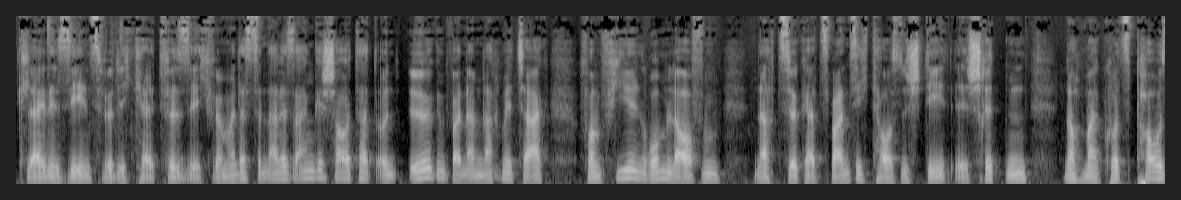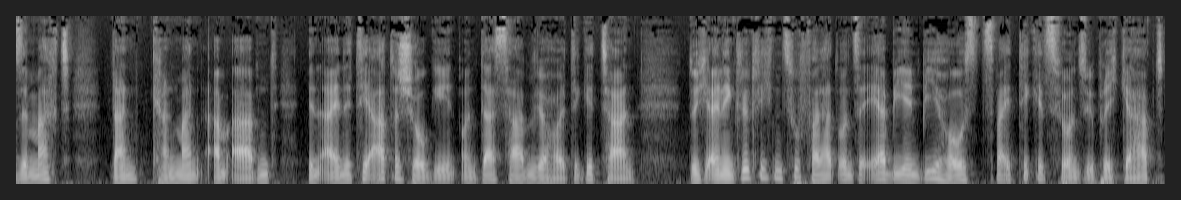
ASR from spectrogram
kleine Sehenswürdigkeit für sich. Wenn man das dann alles angeschaut hat und irgendwann am Nachmittag vom vielen Rumlaufen nach circa 20.000 äh, Schritten nochmal kurz Pause macht, dann kann man am Abend in eine Theatershow gehen. Und das haben wir heute getan. Durch einen glücklichen Zufall hat unser Airbnb-Host zwei Tickets für uns übrig gehabt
